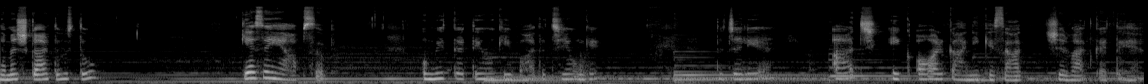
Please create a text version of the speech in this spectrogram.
नमस्कार दोस्तों। कैसे हैं आप सब? उम्मीद करती हूँ कि बहुत अच्छे होंगे। तो चलिए, आज एक और कहानी के साथ शुरुआत करते हैं।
